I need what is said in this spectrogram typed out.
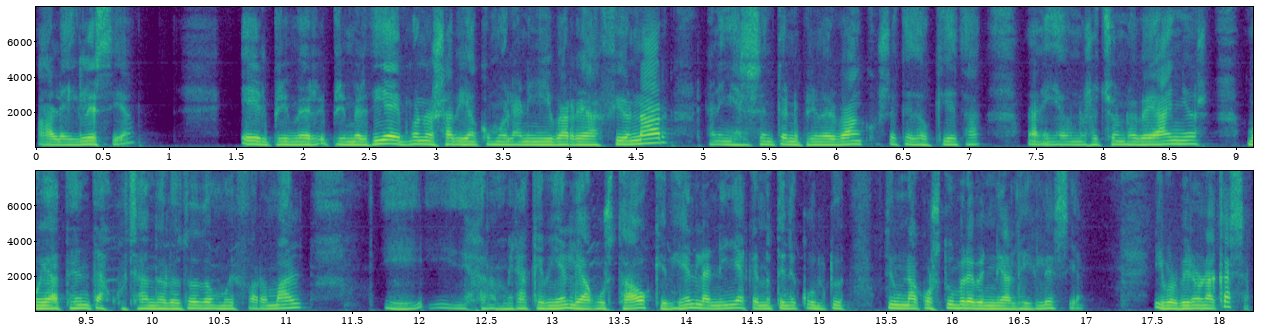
a la iglesia el primer, primer día bueno, no sabían cómo la niña iba a reaccionar. La niña se sentó en el primer banco, se quedó quieta, una niña de unos 8 o 9 años, muy atenta, escuchándolo todo, muy formal. Y, dijeron, mira qué bien, le ha gustado, qué bien, la niña que no tiene, tiene una costumbre de venir a la iglesia. Y volvieron a casa.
